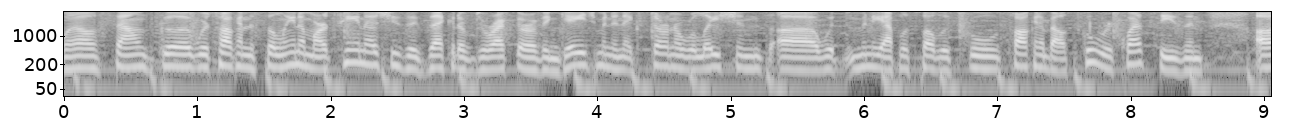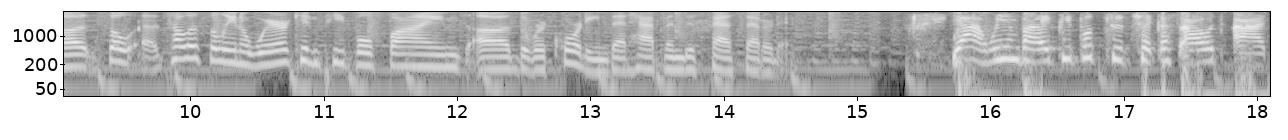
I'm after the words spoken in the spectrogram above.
Well, sounds good. We're talking to Selena Martina. She's Executive Director of Engagement and External Relations uh, with Minneapolis Public Schools, talking about school request season. Uh, so uh, tell us, Selena, where can people find uh, the recording that happened this past Saturday? Yeah, we invite people to check us out at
